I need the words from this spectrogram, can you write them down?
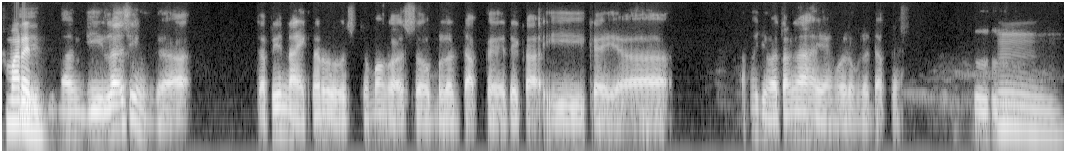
Kemarin. Dibilang gila sih enggak tapi naik terus cuma nggak se meledak kayak DKI kayak apa Jawa Tengah yang baru meledak ya Hmm.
